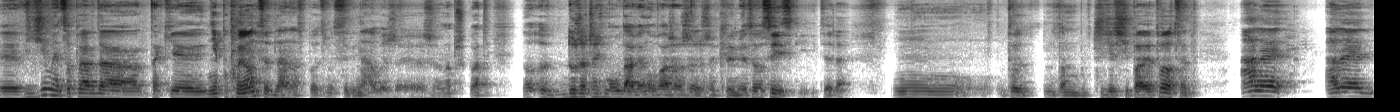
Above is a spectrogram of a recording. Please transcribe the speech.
Y, widzimy co prawda takie niepokojące dla nas powiedzmy sygnały, że, że na przykład no, duża część Mołdawian uważa, że, że Krym jest rosyjski i tyle. Mm, to tam 30 parę procent. Ale, ale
